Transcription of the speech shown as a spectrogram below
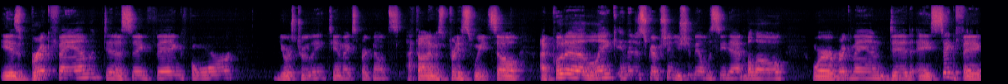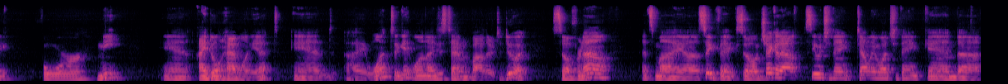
is BrickPham did a sig fig for yours truly, TMX Brick Notes. I thought it was pretty sweet. So I put a link in the description. You should be able to see that below where BrickPham did a sig fig for me. And I don't have one yet. And I want to get one. I just haven't bothered to do it. So for now, that's my uh, sig fig. So check it out. See what you think. Tell me what you think. And uh,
